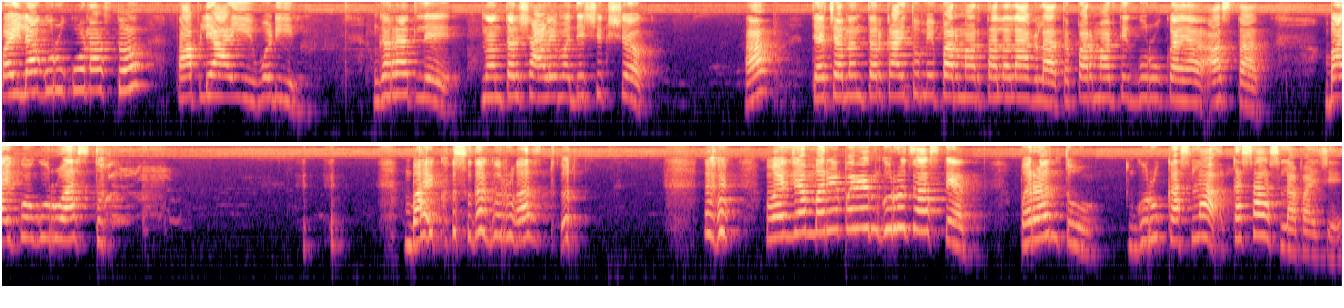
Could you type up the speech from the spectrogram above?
पहिला गुरु कोण असतो? तर आपली आई वडील घरातले नंतर शाळेमध्ये शिक्षक. हा? त्याच्यानंतर काय तुम्ही परमार्थाला लागला तर परमार्थिक गुरु काय असतात? बायको गुरु असतो. बायको सुद्धा गुरु असतो. म्हणजे मरेपर्यंत गुरुच असतात. परंतु गुरु कसला कसा असला पाहिजे?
